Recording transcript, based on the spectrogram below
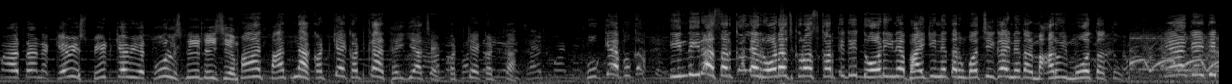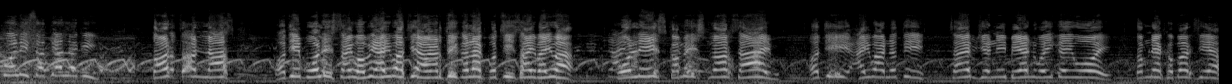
સાઈડમાં હતા ને કેવી સ્પીડ કેવી હતી? ફૂલ સ્પીડ છે પાંચ પાંચના કટકે કટકા થઈ ગયા છે કટકે કટકા. ફૂકે ફૂકા. ઇન્દિરા સર્કલે રોડ જ ક્રોસ કરતી હતી દોડીને ભાગીને તારું બચી ગઈ ને તાર મારું મોત હતું. ત્યાં ગઈ હતી પોલીસ અત્યાર લગી? ત્રણ ત્રણ લાશ. હજી પોલીસ સાહેબ હવે આવ્યા છે અડધી કલાક પછી સાહેબ આવ્યા. પોલીસ કમિશનર સાહેબ હજી આવ્યા નથી. સાહેબ જેની બેન વહી ગઈ હોય તમને ખબર છે.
